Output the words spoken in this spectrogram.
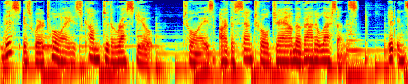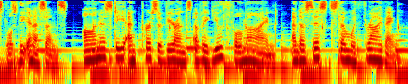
This is where toys come to the rescue. Toys are the central jam of adolescence. It instills the innocence, honesty and perseverance of a youthful mind, and assists them with thriving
